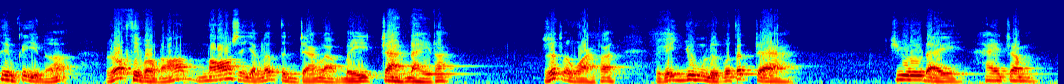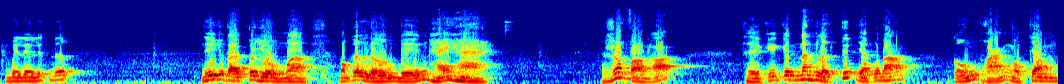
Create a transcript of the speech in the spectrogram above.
thêm cái gì nữa. Rót thêm vào đó, nó sẽ dẫn đến tình trạng là bị tràn đầy thôi rất là hoài thôi. Vì cái dung lượng của tách trà chưa đầy 200 ml nước. Nếu chúng ta có dùng mà một cái lượng biển hải hà rót vào đó thì cái cái năng lực tiếp nhận của nó cũng khoảng một trăm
